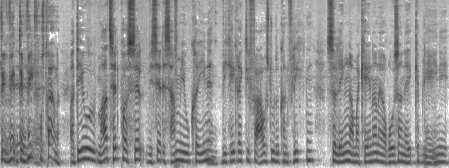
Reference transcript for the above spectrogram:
Det, er, det er vildt frustrerende. Og det er jo meget tæt på os selv. Vi ser det samme i Ukraine Ukraine. Mm. Vi kan ikke rigtig få afsluttet konflikten, så længe amerikanerne og russerne ikke kan blive mm. enige.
